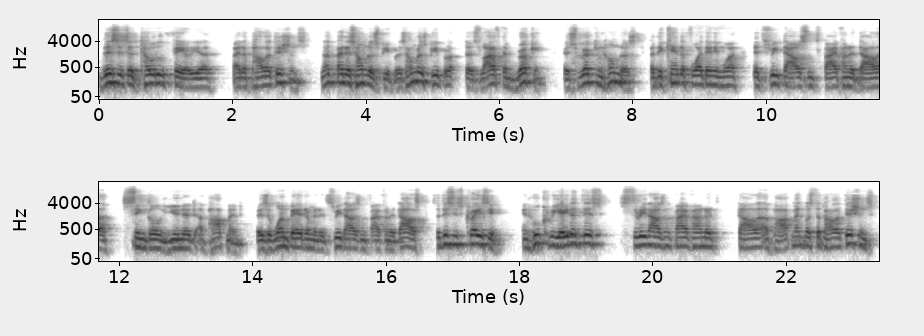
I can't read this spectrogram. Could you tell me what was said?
This is a total failure by the politicians, not by these homeless people. These homeless people, there's a lot of them working. There's working homeless, but they can't afford anymore that $3,500 single unit apartment. There's a one bedroom and it's $3,500. So this is crazy. And who created this? $3,500 apartment was the politicians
